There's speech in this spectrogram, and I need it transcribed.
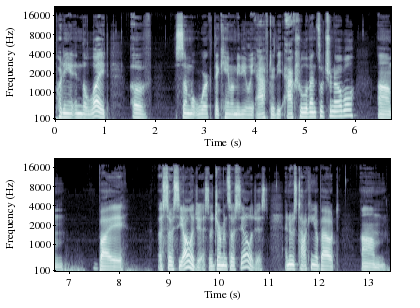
putting it in the light of some work that came immediately after the actual events of Chernobyl um, by a sociologist, a German sociologist, and it was talking about um,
